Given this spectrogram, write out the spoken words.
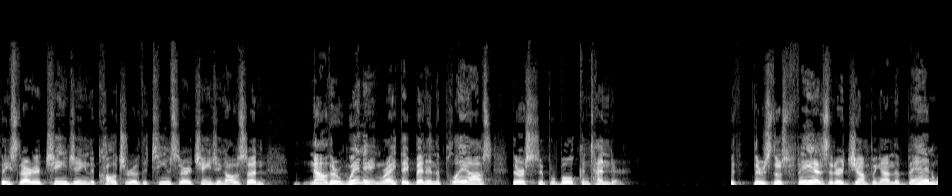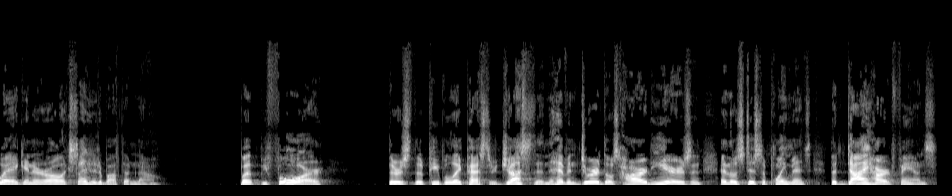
things started changing, the culture of the team started changing. All of a sudden, now they're winning, right? They've been in the playoffs, they're a Super Bowl contender. But there's those fans that are jumping on the bandwagon and are all excited about them now. But before, there's the people like Pastor Justin that have endured those hard years and, and those disappointments, the diehard fans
